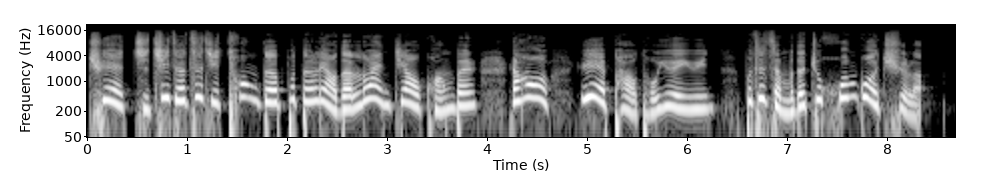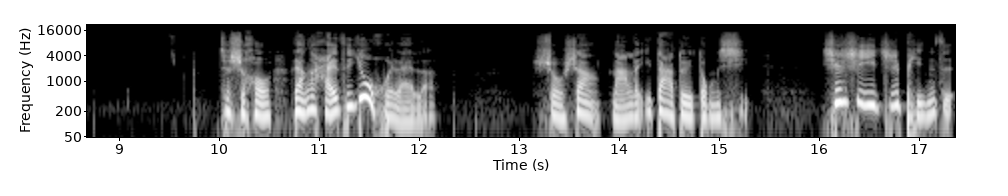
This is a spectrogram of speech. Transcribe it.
却只记得自己痛得不得了的乱叫狂奔，然后越跑头越晕，不知怎么的就昏过去了。”这时候，两个孩子又回来了，手上拿了一大堆东西。先是一只瓶子，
